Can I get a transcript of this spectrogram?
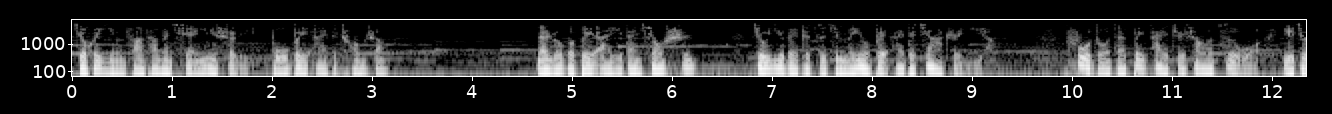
就会引发他们潜意识里不被爱的创伤。那如果被爱一旦消失，就意味着自己没有被爱的价值一样。附着在被爱之上的自我也就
